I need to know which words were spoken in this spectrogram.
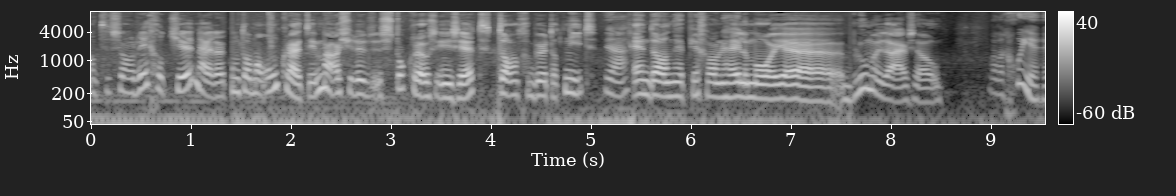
Want zo'n richeltje, nou daar komt allemaal onkruid in. Maar als je er de stokroos in zet, dan gebeurt dat niet. ja, En dan heb je gewoon hele mooie eh, bloemen daar zo. wat een goeie. En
